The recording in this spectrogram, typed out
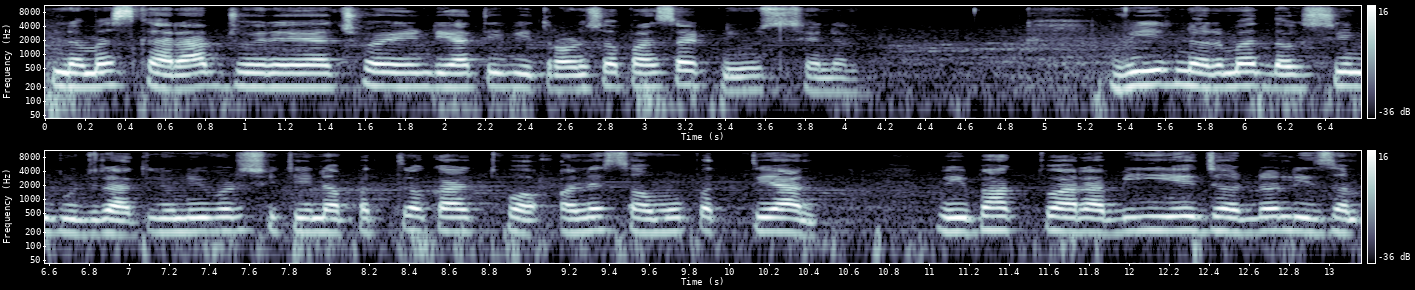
નમસ્કાર, આપ જોઈ રહ્યા છો ઇન્ડિયા ટીવી ત્રણસો પાસઠ ન્યૂઝ ચેનલ. વીર નર્મદ દક્ષિણ ગુજરાત યુનિવર્સિટીના પત્રકારત્વ અને સમુપત્યાન વિભાગ દ્વારા BA journalism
